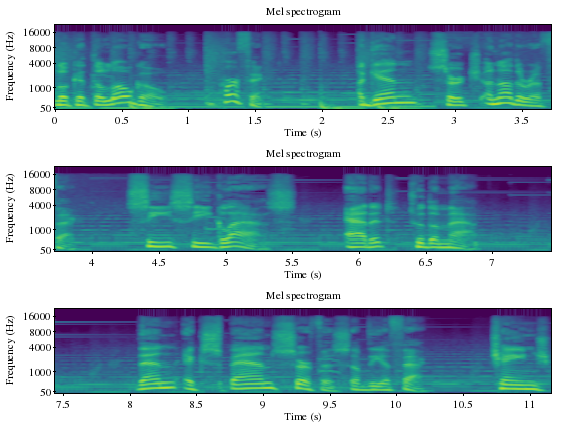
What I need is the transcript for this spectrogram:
Look at the logo. Perfect. Again, search another effect, CC Glass. Add it to the map. Then expand surface of the effect. Change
